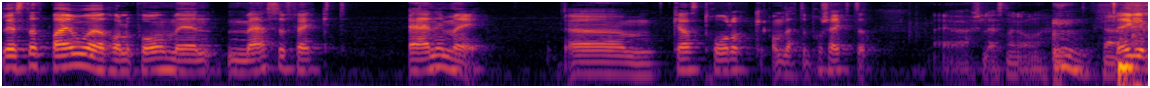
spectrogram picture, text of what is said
leste at BioWare holder på med en Mass Effect anime. Uh, hva tror dere om dette prosjektet? Jeg har ikke lest noe om det. Det er egentlig,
